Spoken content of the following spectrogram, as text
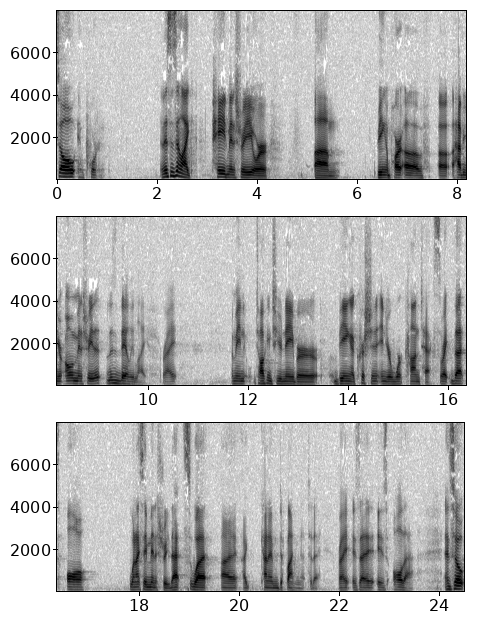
so important. And this isn't like paid ministry or um, being a part of uh, having your own ministry. This is daily life, right? I mean, talking to your neighbor, being a Christian in your work context, right? That's all, when I say ministry, that's what I, I kind of am defining that today, right? Is that is all that. And so,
